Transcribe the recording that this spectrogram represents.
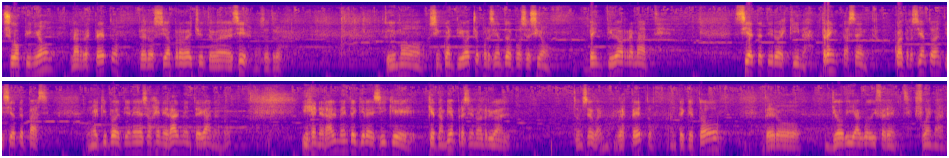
su opinión, la respeto, pero sí aprovecho y te voy a decir, nosotros tuvimos 58% de posesión, 22 remates, 7 tiros de esquina, 30 centros, 427 pases. Un equipo que tiene eso generalmente gana, ¿no? Y generalmente quiere decir que, también presionó al rival. Entonces, bueno, respeto ante que todo, pero yo vi algo diferente. Fue mano,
